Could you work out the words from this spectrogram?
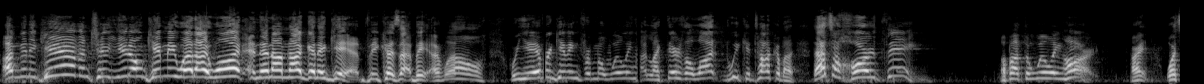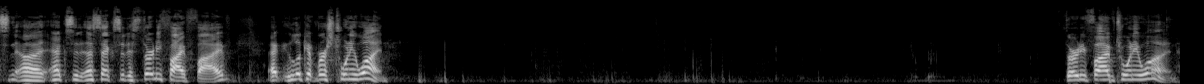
I'm going to give until you don't give me what I want, and then I'm not going to give because I, be, well, were you ever giving from a willing, heart? like there's a lot we could talk about. That's a hard thing about the willing heart. All right. What's uh, Exodus, that's Exodus 35, 5. Uh, look at verse 21. 3521.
